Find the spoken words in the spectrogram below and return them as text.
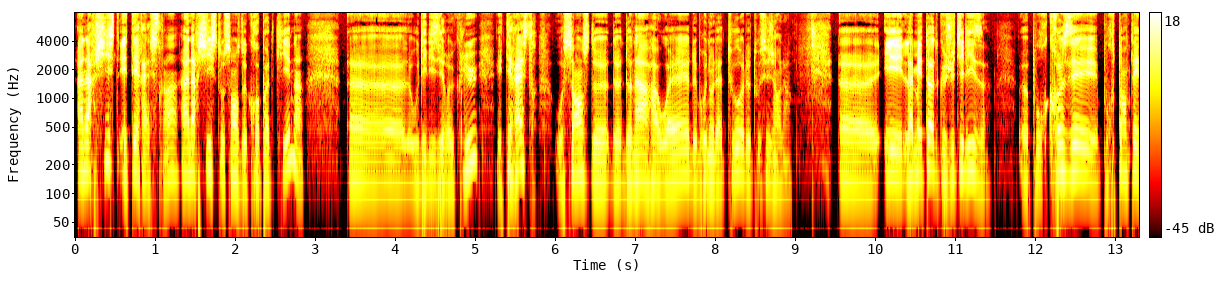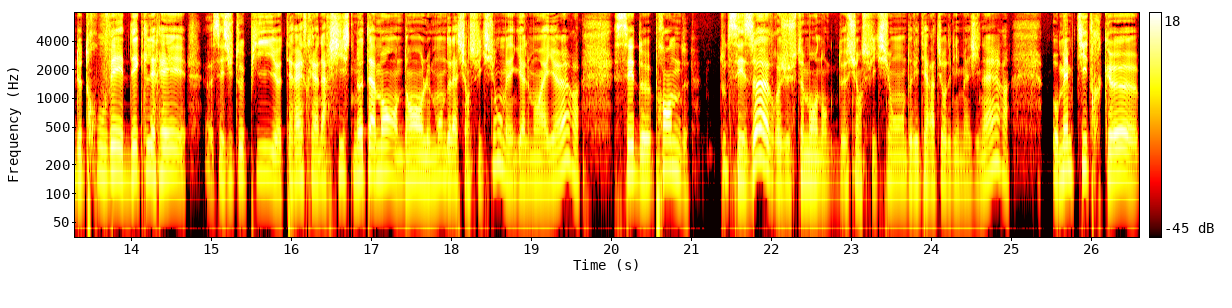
anarchistes et terrestres. Hein. Anarchistes au sens de Kropotkin euh, ou d'Élysée Reclus, et terrestres au sens de, de Donna Haraway, de Bruno Latour et de tous ces gens-là. Euh, et la méthode que j'utilise euh, pour creuser, pour tenter de trouver, d'éclairer ces utopies terrestres et anarchistes, notamment dans le monde de la science-fiction, mais également ailleurs, c'est de prendre toutes ces œuvres justement de science-fiction, de littérature de l'imaginaire, au même titre que,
